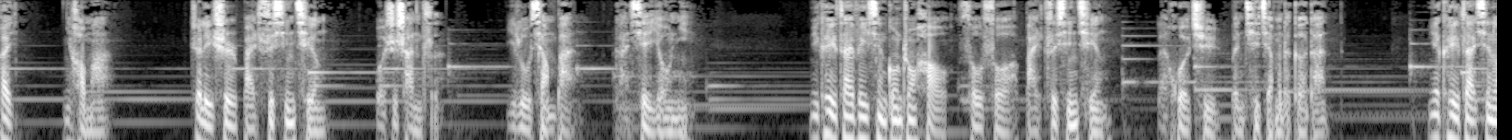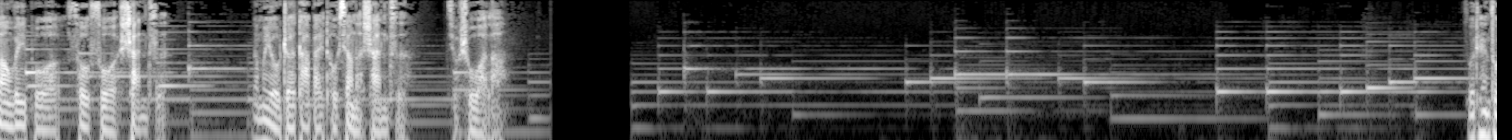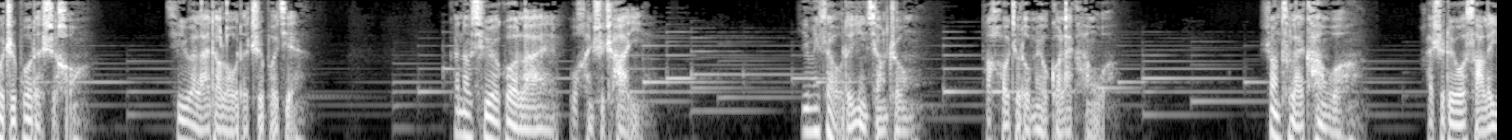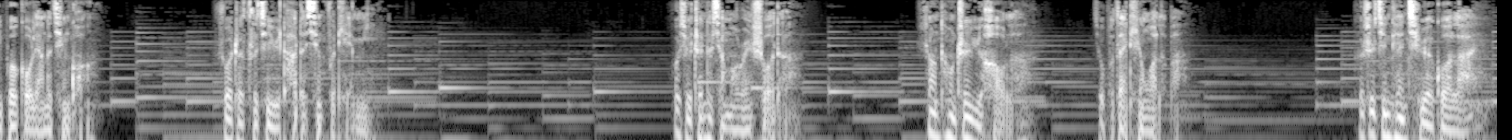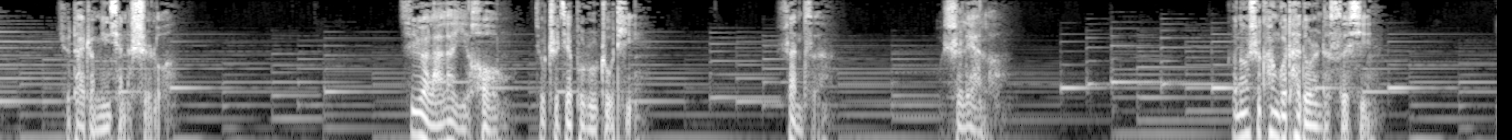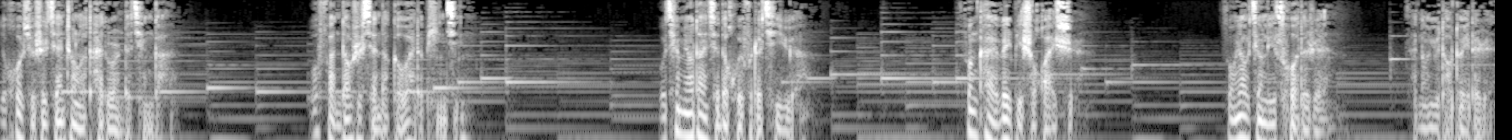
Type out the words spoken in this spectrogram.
嘿，你好吗？这里是百思心情，我是扇子，一路相伴，感谢有你。你可以在微信公众号搜索“百思心情”，来获取本期节目的歌单。你也可以在新浪微博搜索“扇子”，那么有着大白头像的扇子就是我了。昨天做直播的时候，七月来到了我的直播间。看到七月过来，我很是诧异，因为在我的印象中，他好久都没有过来看我。上次来看我，还是对我撒了一波狗粮的情况，说着自己与他的幸福甜蜜。或许真的像某人说的，伤痛治愈好了，就不再听我了吧。可是今天七月过来，却带着明显的失落。七月来了以后，就直接步入主题。扇子，我失恋了。可能是看过太多人的私信，也或许是见证了太多人的情感，我反倒是显得格外的平静。我轻描淡写的回复着七月：分开未必是坏事，总要经历错的人。才能遇到对的人。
